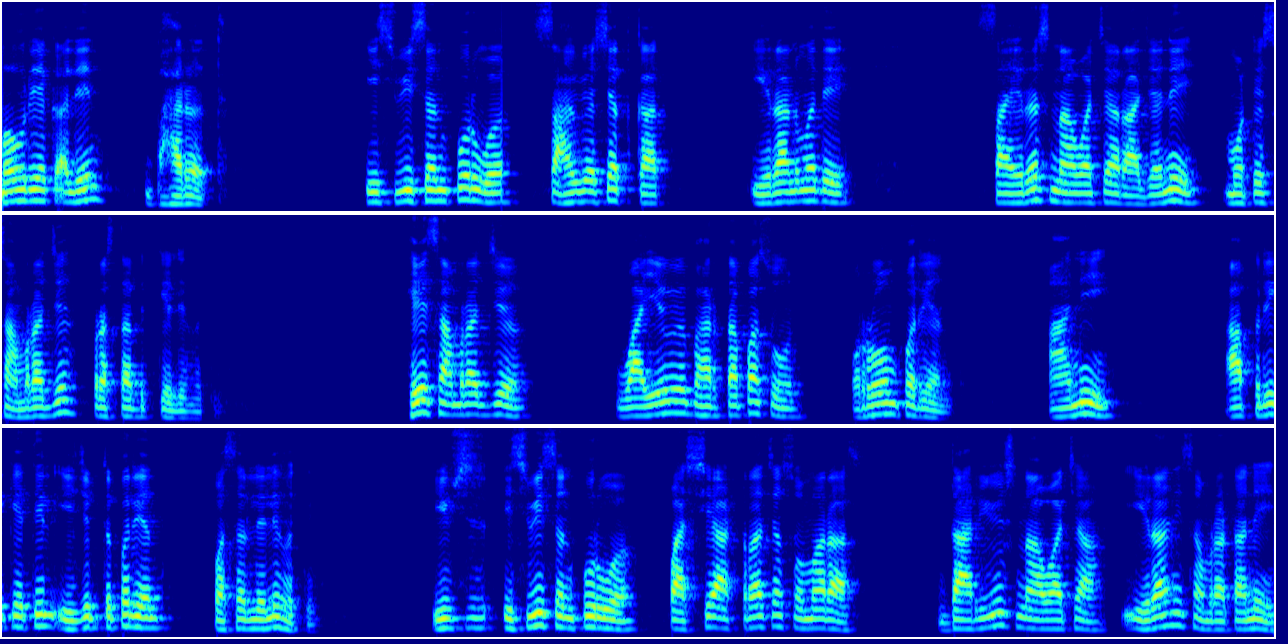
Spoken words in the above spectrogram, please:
मौर्यकालीन भारत इसवी सन पूर्व सहाव्या शतकात इराणमध्ये सायरस नावाच्या राजाने मोठे साम्राज्य प्रस्थापित केले होते. हे साम्राज्य वायव्य भारतापासून रोमपर्यंत आणि आफ्रिकेतील इजिप्तपर्यंत पसरलेले होते. इस इसवी सन पूर्व पाचशे अठराच्या सुमारास दारियुस नावाच्या इराणी सम्राटाने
